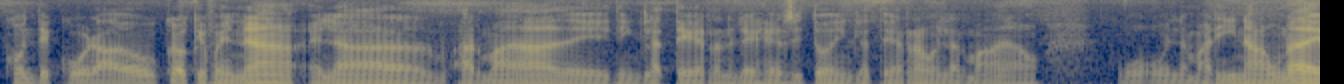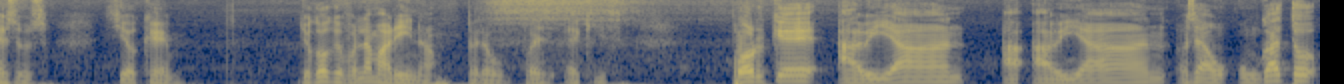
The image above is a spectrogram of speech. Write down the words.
condecorado, creo que fue en la, en la Armada de, de Inglaterra, en el ejército de Inglaterra, o en la Armada, o, o- o en la Marina, una de esos. ¿Sí o qué? Yo creo que fue en la Marina, pero pues X. Porque habían, a- habían, o sea, un- gato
